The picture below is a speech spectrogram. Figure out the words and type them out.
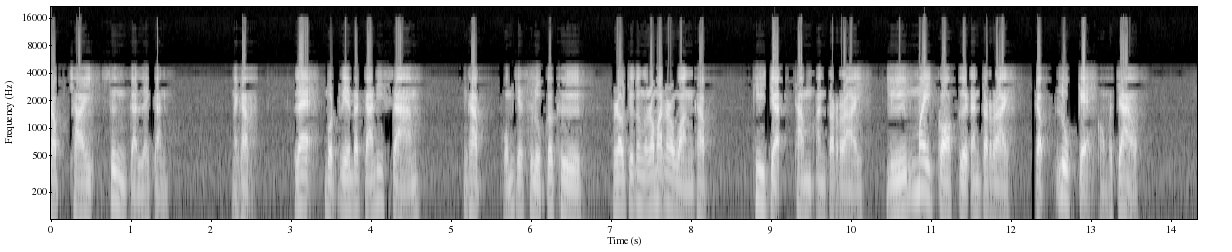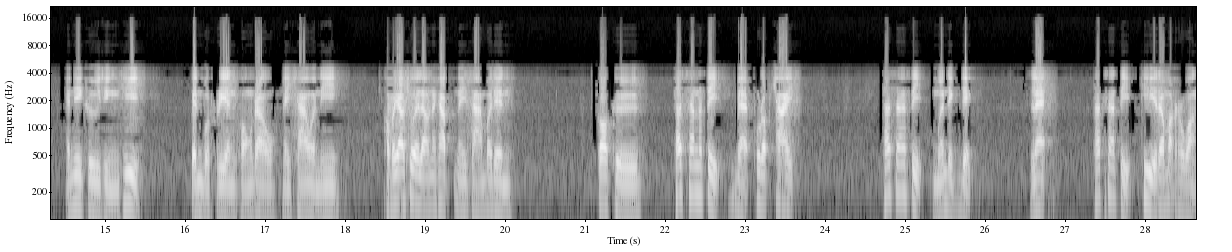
รับใช้ซึ่งกันและกันนะครับ และบทเรียนประการที่สามนะครับ ผมจะสรุปก็คือ เราจะต้องระมัดระวังครับ ที่จะทำอันตราย หรือไม่ก่อเกิดอันตรายกับลูกแกะของพระเจ้า อันนี้คือสิ่งที่เป็นบทเรียนของเราในเช้าวันนี้ ขอพระเจ้าช่วยเรานะครับ ในสามประเด็น ก็คือทัศนติแบบผู้รับใช้ ทัศนติเหมือนเด็กๆ และทัศนติที่ระมัดระวัง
